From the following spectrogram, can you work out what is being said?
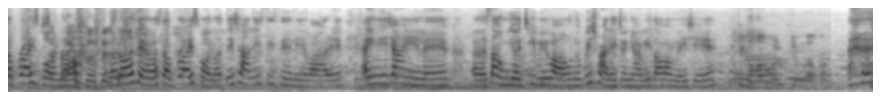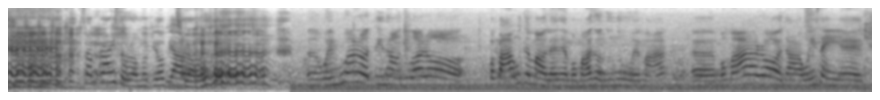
surprise ပေါ့နော် Surprise လောလောဆယ်တော့ surprise ပေါ့နော်တေချာလေးစီစဉ်နေပါတယ်အဲ့ဒီနေ့ကျရင်လည်းအဲစောင့်ပြီးတော့ကြည့်ပေးပါအောင်လို့ page မှာလည်းကြော်ညာပေးသွားပါမယ်ရှင်ဒီလိုမှမဟုတ်ဖြစ်ပါဘူး surprise ဆိုတော့မပြောပြတော့ဘူးအဲဝင်ဘူးကတော့တင်ထောင်သူကတော့ ပပဦးတမောင်လည်းနဲ့မမဆိုနုနုဝဲမှာအဲမမကတော့ဒါဝင်းစိန်ရဲ့သ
